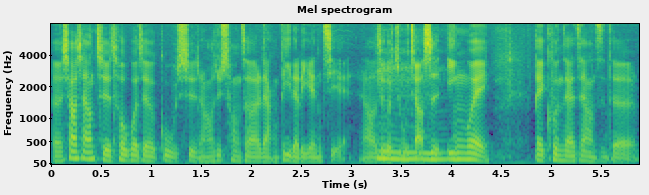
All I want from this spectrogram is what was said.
呃，潇湘其实透过这个故事，然后去创造了两地的连结。然后这个主角是因为被困在这样子的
